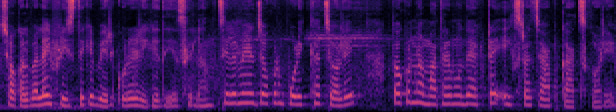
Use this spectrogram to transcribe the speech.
সকালবেলায় ফ্রিজ থেকে বের করে রেখে দিয়েছিলাম। ছেলে মেয়ের যখন পরীক্ষা চলে, তখন না মাথার মধ্যে একটা এক্সট্রা চাপ কাজ করে।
